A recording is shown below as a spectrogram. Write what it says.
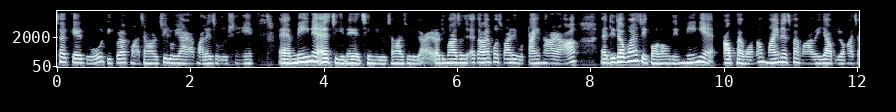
check ရဲ့သူဒီ graph မှာကျွန်တော်တို့ကြည့်လို့ရတာဗာလဲဆိုလို့ရှိရင်အဲ mean နဲ့ SG နဲ့အခြေအနေကိုကျွန်တော်တို့ကြည့်လို့ရတယ်အဲ့တော့ဒီမှာဆိုရင် alkaline phosphate တွေကိုတိုင်းထားတာအဲ data points တွေအကုန်လုံးဒီ mean ရဲ့အောက်ဖက်ပေါ့နော် minus ဘက်မှာပဲရောက်ပြီးတော့ခါကြ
